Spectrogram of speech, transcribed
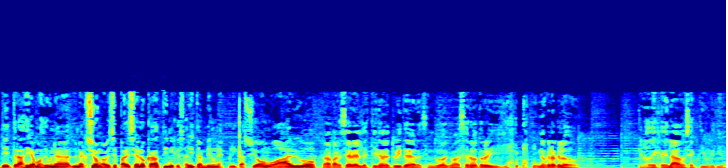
detrás, digamos, de una, de una acción, a veces parece alocada, tiene que salir también una explicación o algo. Va a aparecer el destino de Twitter, sin duda que va a ser otro y, y no creo que lo, que lo deje de lado ese activo que tiene.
